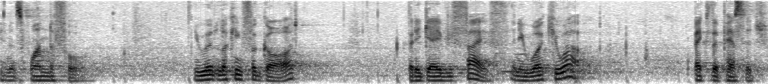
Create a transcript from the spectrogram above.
and it's wonderful. You weren't looking for God, but He gave you faith, and He woke you up. Back to the passage.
